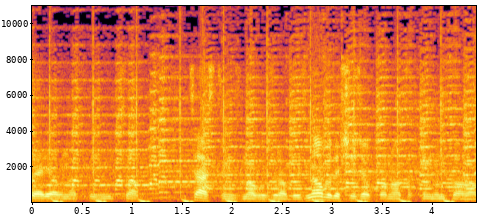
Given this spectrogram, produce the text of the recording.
Materiał na i co? Co ja z tym znowu zrobię? Znowu będę siedział po nocach i montował.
